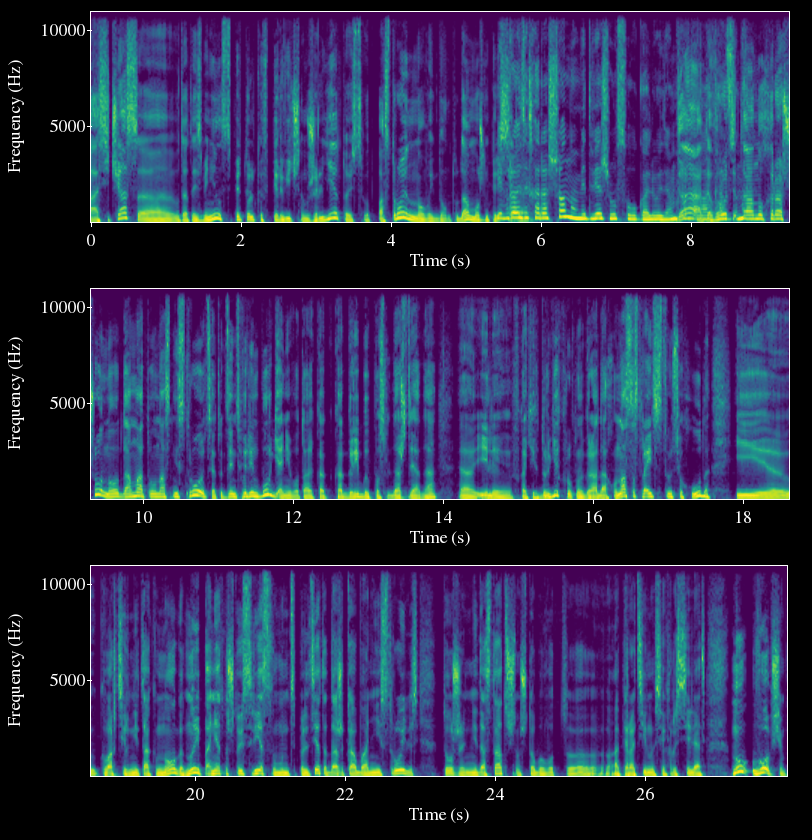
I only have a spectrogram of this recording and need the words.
А сейчас э, вот это изменилось теперь только в первичном жилье, то есть вот построен новый дом, туда можно И переселять. вроде хорошо, но медвежья услуга людям. Да, да вроде-то оно хорошо, но дома-то у нас не строятся. Это где-нибудь в Оренбурге они вот а, как, как грибы после дождя, да, э, или в каких других крупных городах. У нас со строительством все худо, и э, квартир не так много. Ну и понятно, что и средства муниципалитета, даже как бы они и строились, тоже недостаточно, чтобы вот э, оперативно всех расселять. Ну, в общем,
